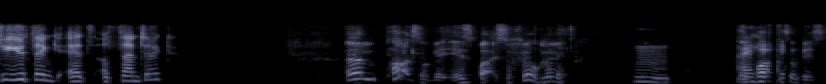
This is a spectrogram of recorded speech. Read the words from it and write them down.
Do you think it's authentic? Um, parts of it is, but it's a film, innit? Mm. I And hear parts of it's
